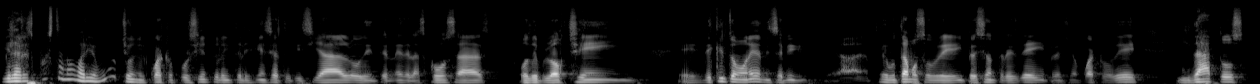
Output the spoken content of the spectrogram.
y la respuesta no varió mucho en el 4% de la inteligencia artificial o de Internet de las Cosas o de blockchain, eh, de criptomonedas, ni ah, preguntamos sobre impresión 3D, impresión 4D, y datos,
